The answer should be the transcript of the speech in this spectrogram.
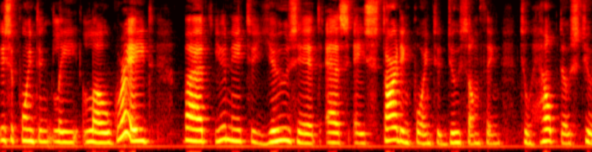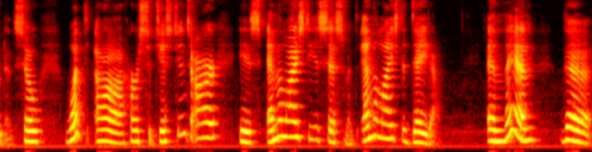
disappointingly low grade, but you need to use it as a starting point to do something to help those students. So, what uh, her suggestions are is analyze the assessment, analyze the data, and then the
